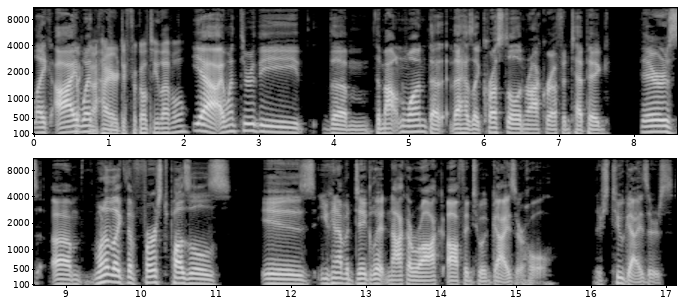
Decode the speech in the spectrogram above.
Like I Like went a higher difficulty level. Yeah, I went through the the the mountain one that that has like Crustle and rock Rockruff and Tepig. There's um one of like the first puzzles is you can have a Diglett knock a rock off into a geyser hole. There's two geysers.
